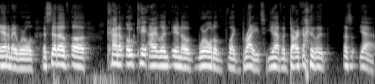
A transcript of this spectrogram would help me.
anime world. Instead of a kind of okay island in a world of like bright, you have a dark island. yeah,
